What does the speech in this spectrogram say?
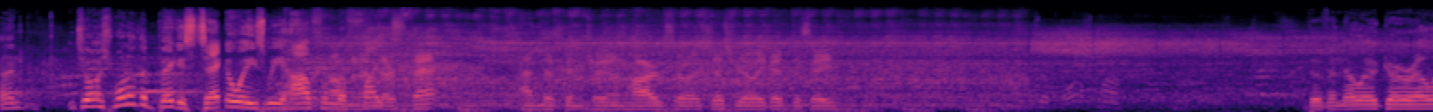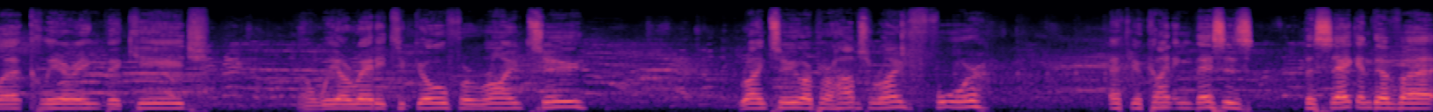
And Josh, one of the biggest takeaways we have from the fight and they've been training hard, so it's just really good to see. The Vanilla Gorilla clearing the cage, and we are ready to go for round two. Round two, or perhaps round four, if you're counting this as the second of uh,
